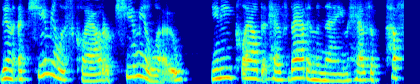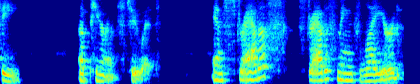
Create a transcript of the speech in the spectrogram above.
Then a cumulus cloud or cumulo, any cloud that has that in the name has a puffy appearance to it. And stratus Stratus means layered.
